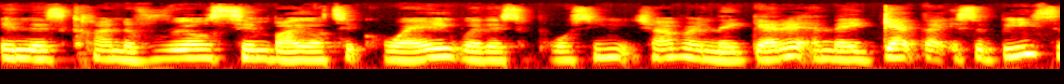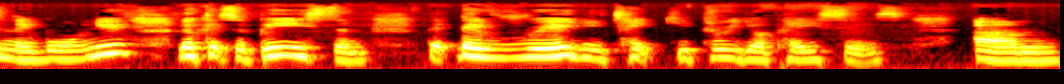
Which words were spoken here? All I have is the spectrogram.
in this kind of real symbiotic way where they're supporting each other and they get it and they get that it's a beast and they warn you, look, it's a beast, and they really take you through your paces. Um,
